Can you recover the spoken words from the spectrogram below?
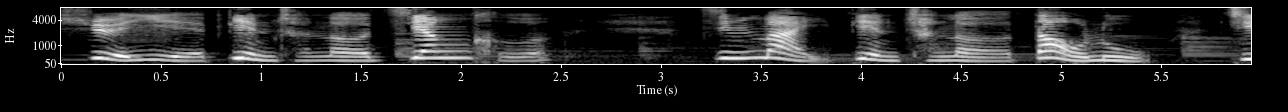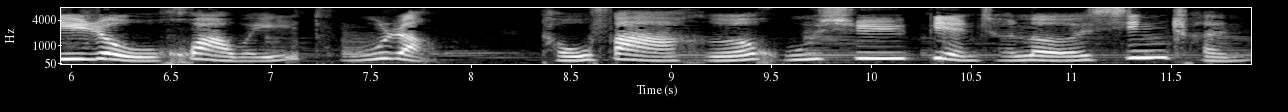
血液变成了江河，经脉变成了道路，肌肉化为土壤，头发和胡须变成了星辰，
